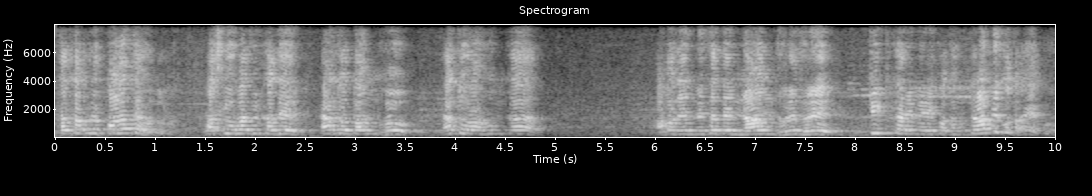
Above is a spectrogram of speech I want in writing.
তাহলে তো আপনাদের পালাতে হতো না আজকে ওবায়দুল কাদের এত দম্ভ এত অহংকার আমাদের নেতাদের নাম ধরে ধরে টিটকারে মেরে কথা বলতেন আপনি কোথায় এখন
